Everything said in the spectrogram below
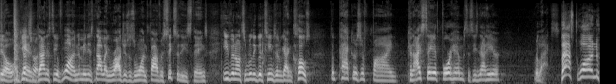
you know, again, right. dynasty of one. I mean, it's not like Rodgers has won five or six of these things, even on some really good teams that have gotten close. The Packers are fine. Can I say it for him since he's not here? Relax. Last one.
